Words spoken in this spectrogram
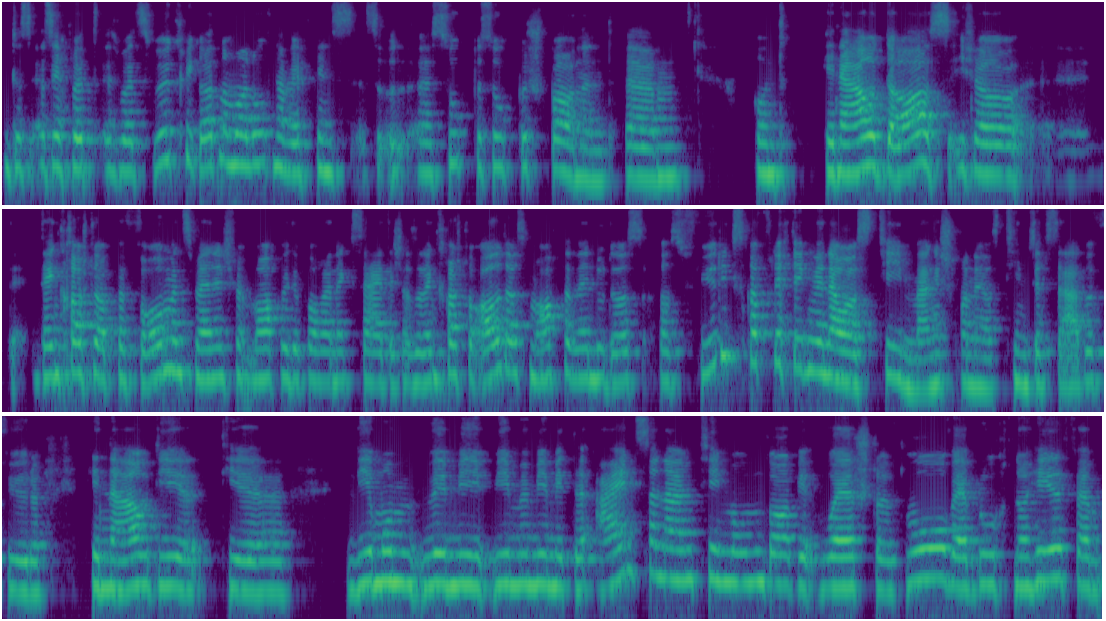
Das, also ich würde es wirklich gerade nochmal aufnehmen, weil ich finde es äh, super, super spannend. Ähm, und genau das ist ja dann kannst du auch Performance Management machen, wie du vorhin gesagt hast. Also dann kannst du all das machen, wenn du das als Führungskraft, vielleicht irgendwann auch als Team, manchmal kann man als Team sich selber führen, genau die, die wie, wie, wie man mit den Einzelnen im Team umgehen, wer steht wo, wer braucht noch Hilfe,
